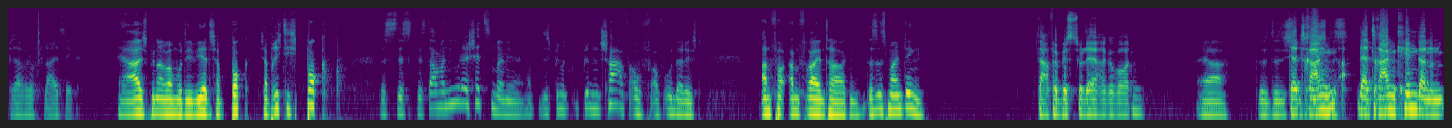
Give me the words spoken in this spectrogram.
Bist einfach nur fleißig. Ja, ich bin einfach motiviert. Ich habe Bock. Ich habe richtig Bock. Das, das, das darf man nie unterschätzen bei mir. Ich bin, bin scharf auf, auf Unterricht. An, an freien Tagen. Das ist mein Ding. Dafür bist du Lehrer geworden. Ja. Das, das, Der Drang, das- der Drang, Kindern und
